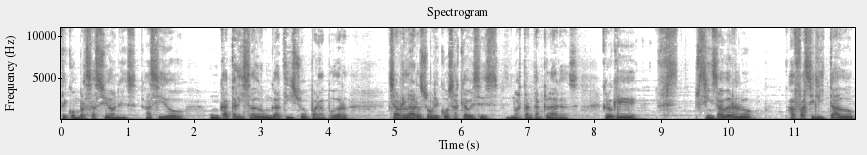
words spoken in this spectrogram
de conversaciones. Ha sido un catalizador, un gatillo para poder charlar sobre cosas que a veces no están tan claras. Creo que sin saberlo ha facilitado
